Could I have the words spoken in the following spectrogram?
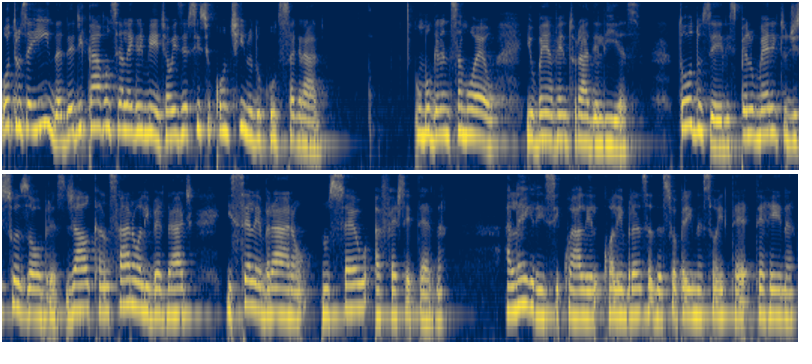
Outros ainda dedicavam-se alegremente ao exercício contínuo do culto sagrado, como o grande Samuel e o bem-aventurado Elias. Todos eles, pelo mérito de suas obras, já alcançaram a liberdade e celebraram no céu a festa eterna. Alegrem-se com, com a, lembrança da sua peregrinação terrena,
